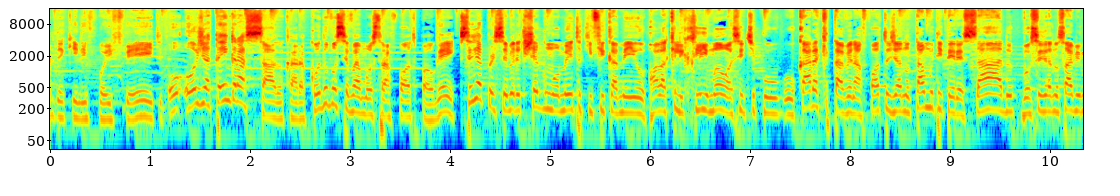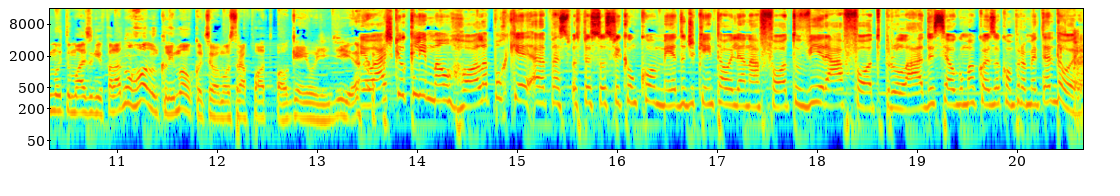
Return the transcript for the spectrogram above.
ordem que ele foi feito. Ho- Hoje é até engraçado, cara, quando você vai mostrar foto pra alguém, vocês já perceberam que chega um momento que fica meio. rola aquele climão, assim, tipo, o cara que tá vendo a foto já não tá muito interessado, você já não sabe muito mais o que falar. Não rola um climão quando você vai mostrar foto pra alguém hoje em dia? Eu acho que o climão rola porque as, as pessoas ficam com medo de quem tá olhando a foto virar a foto pro lado e ser alguma coisa comprometedora.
